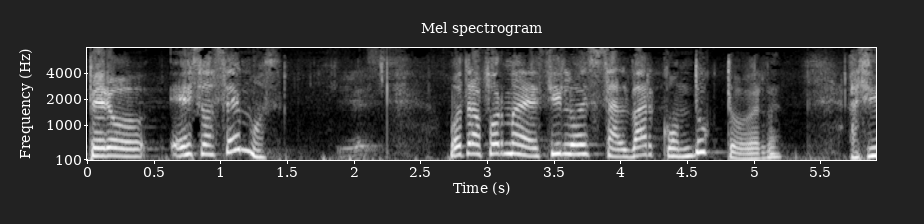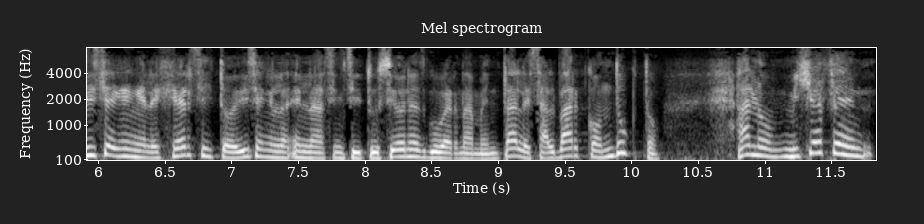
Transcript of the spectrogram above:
Pero eso hacemos. Otra forma de decirlo es salvar conducto, ¿verdad? Así dicen en el ejército, dicen en, las instituciones gubernamentales, salvar conducto. Ah, no, mi jefe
